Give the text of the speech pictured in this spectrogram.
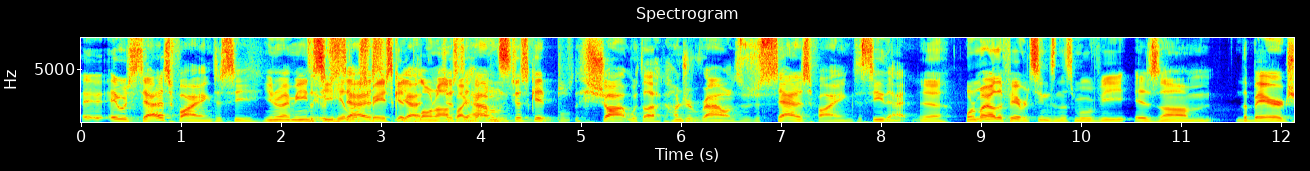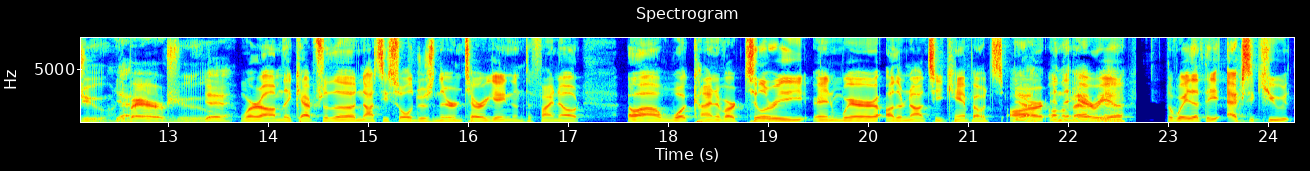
It, it was satisfying to see. You know what I mean? To It see was Hitler's face get blown off just by to have guns. him just get bl- shot with a hundred rounds. It was just satisfying to see that. Yeah. One of my other favorite scenes in this movie is um the bear Jew. Yeah. The bear Jew. Yeah. Where um they capture the Nazi soldiers and they're interrogating them to find out uh, what kind of artillery and where other Nazi campouts are on in the the, map, area. yeah. The way that they execute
